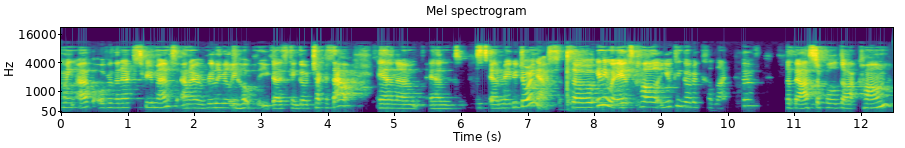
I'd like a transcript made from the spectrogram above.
coming up over the next few months, and I really, really hope that you guys can go check us out and um, and and maybe join us. So anyway, it's called. You can go to Collective sebastopol.com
